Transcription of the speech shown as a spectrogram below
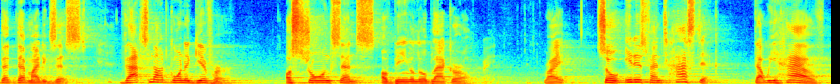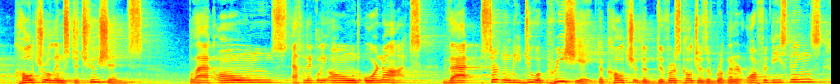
that, that might exist. That's not going to give her a strong sense of being a little black girl. Right. Right? So it is fantastic that we have cultural institutions, black owned, ethnically owned, or not, that certainly do appreciate the culture, the diverse cultures of Brooklyn and offer these things.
